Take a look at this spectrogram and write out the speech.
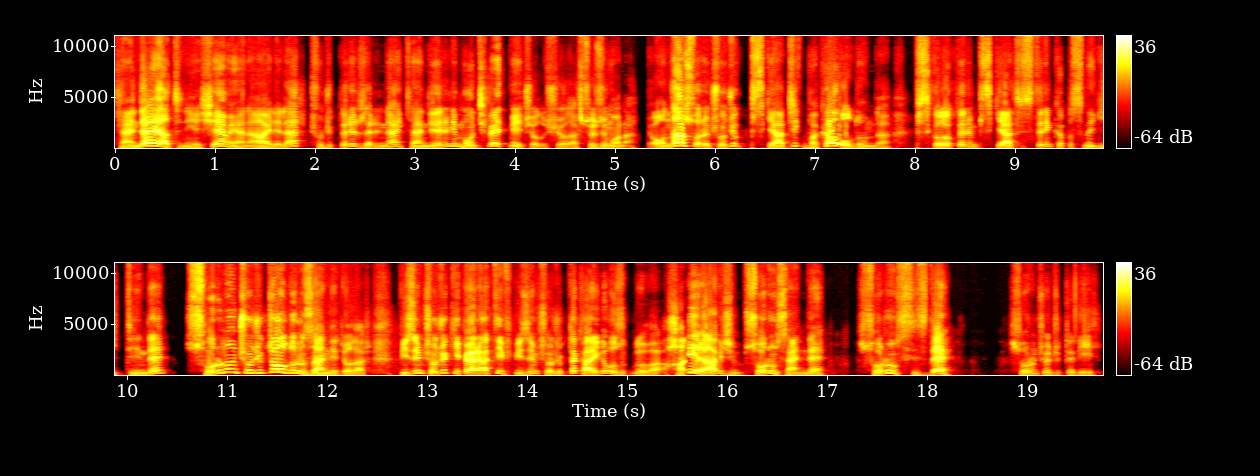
Kendi hayatını yaşayamayan aileler çocukları üzerinden kendilerini motive etmeye çalışıyorlar. Sözüm ona. Ondan sonra çocuk psikiyatrik vaka olduğunda, psikologların, psikiyatristlerin kapısına gittiğinde sorunun çocukta olduğunu zannediyorlar. Bizim çocuk hiperaktif, bizim çocukta kaygı bozukluğu var. Hayır abicim, sorun sende. Sorun sizde. Sorun çocukta değil.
